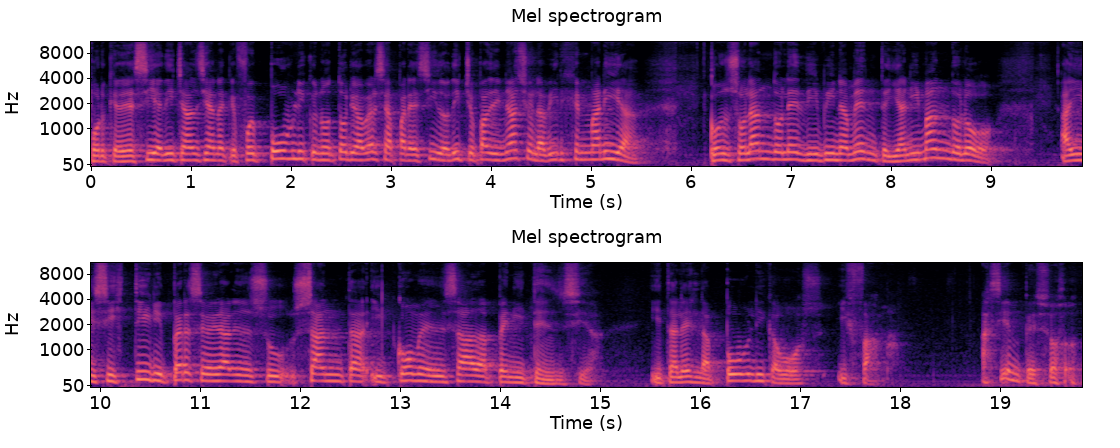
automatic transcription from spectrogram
porque decía dicha anciana que fue público y notorio haberse aparecido dicho Padre Ignacio la Virgen María, consolándole divinamente y animándolo a insistir y perseverar en su santa y comenzada penitencia. Y tal es la pública voz y fama. Así empezó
